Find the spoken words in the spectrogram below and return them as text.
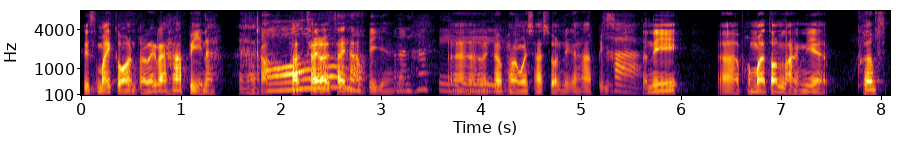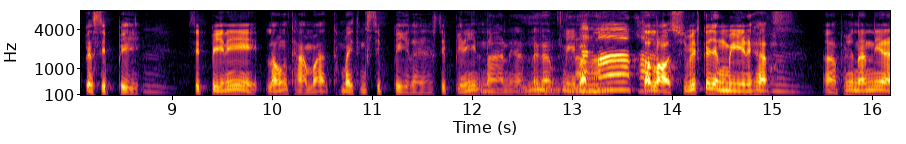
คือสมัยก่อนตอนแรกๆห้าปีนะอ่าครับพรรคไทยรักไทยห้าปีอันนั้นห้าปีอ่าแล้วก็พลังประชาชนนี่ก็ห้าปีค่ะตอนนี้เอ่อพอมาตอนหลังเนี่ยเพิ่มเป็น10ปีอืม10ปีนี่เราต้องถามว่าทำไมถึง 10 ปีเลยนะสิปีนี่นานนะแล้วก็มีแบนาบนมากค่ะตลอดชีวิตก็ยังมีนะครับอืมอ่าเพราะฉะนั้นเนี่ย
